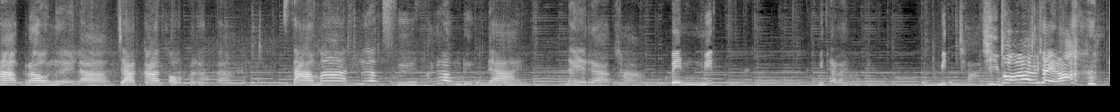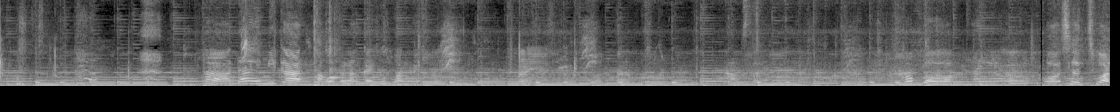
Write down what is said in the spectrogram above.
หากเราเหนื่อยล้าจากการออกกำลังกายสามารถเลือกซื้อเครื่องดื่มได้ ในราคาเป็นมิตร มิตรอะไร มิตรชาชีบ้าไม่ใช่ละค่ะได้มีการมาออกกำลังกายทุกวันไหมคะไม่เป็นส่วนตามตามสะดวกก็ขอให้เอ่อขอเชิญชวน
